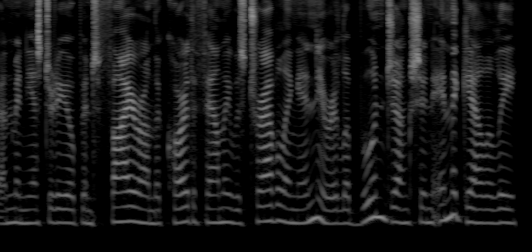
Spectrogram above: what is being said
Gunmen yesterday opened fire on the car the family was traveling in near Labun Junction in the Galilee,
